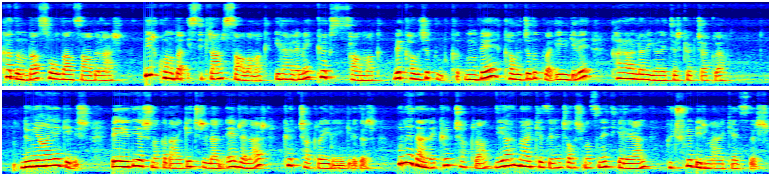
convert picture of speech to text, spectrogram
kadında soldan sağa döner. Bir konuda istikrar sağlamak, ilerlemek, kök salmak ve kalıcılık ve kalıcılıkla ilgili kararları yönetir kök çakra. Dünyaya geliş ve 7 yaşına kadar geçirilen evreler kök çakra ile ilgilidir. Bu nedenle kök çakra diğer merkezlerin çalışmasını etkileyen güçlü bir merkezdir.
